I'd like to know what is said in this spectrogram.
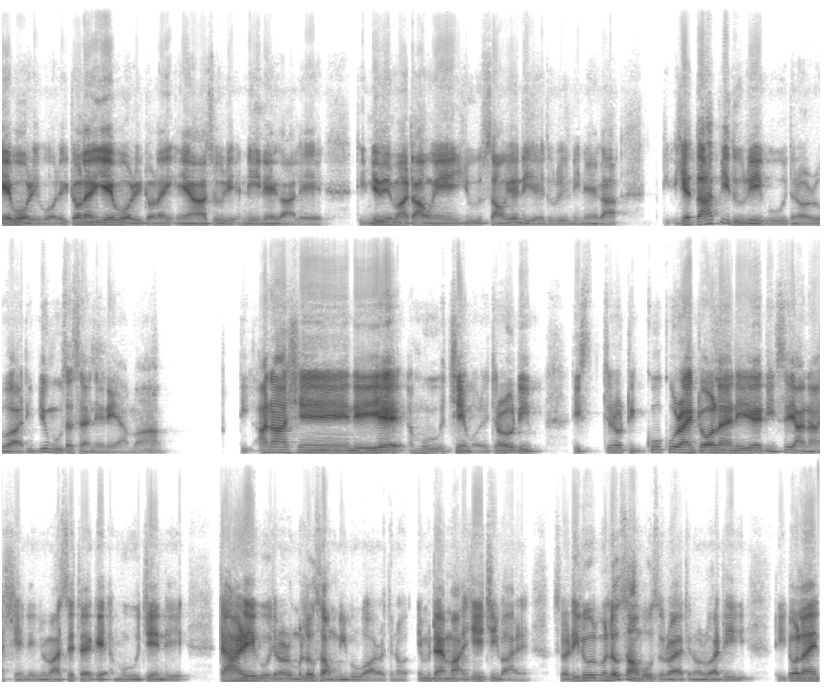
ရဲဘော်တွေပေါ့လေတော်လိုင်းရဲဘော်တွေတော်လိုင်းအင်အားစုတွေအနေနဲ့ကလည်းဒီမြေပြင်မှာတာဝန်ယူဆောင်ရွက်နေတဲ့သူတွေအနေနဲ့ကဒီရသားပြည်သူတွေကိုကျွန်တော်တို့ကဒီပြုမှုဆက်ဆံတဲ့နေရာမှာ ဒီအာနာရှင်တွေရဲ့အမှုအကျင့်ပေါ့လေကျွန်တော်တို့ဒီဒီကျွန်တော်ဒီကိုကိုရိုင်းတော်လန်နေတဲ့ဒီစစ်အာနာရှင်တွေမြန်မာစစ်တပ်ကအမှုအကျင့်တွေဒါတွေကိုကျွန်တော်တို့မလှုပ်ဆောင်မိဖို့ကတော့ကျွန်တော်အင်မတန်မှအရေးကြီးပါတယ်ဆိုတော့ဒီလိုမလှုပ်ဆောင်ဖို့ဆိုတော့ကျွန်တော်တို့ကဒီဒီတော်လိုင်း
